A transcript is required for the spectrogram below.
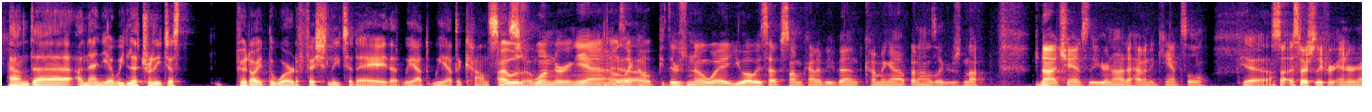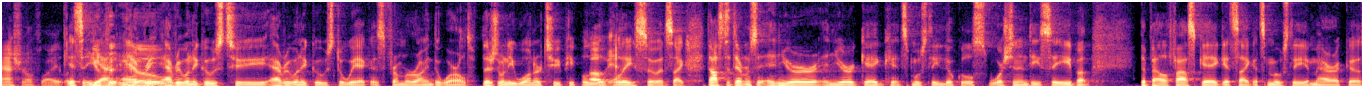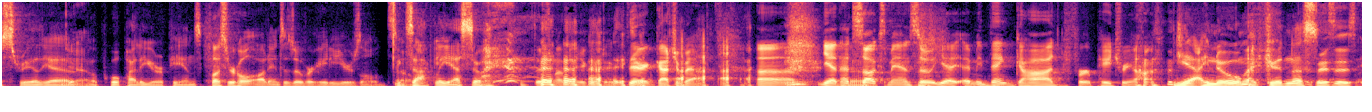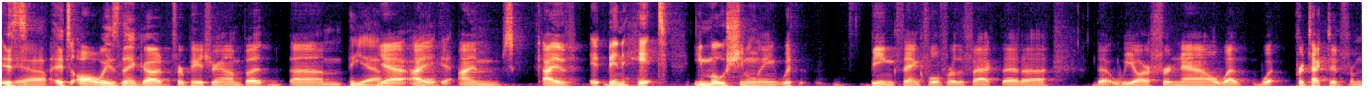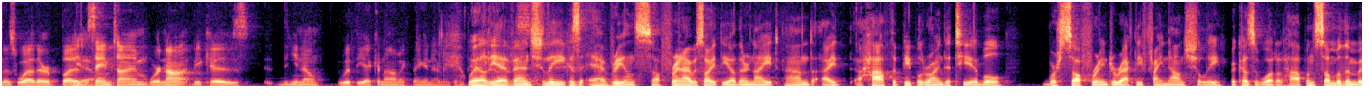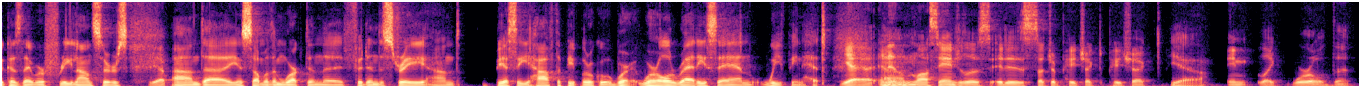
and uh, and then yeah, we literally just put out the word officially today that we had we had to cancel. I was so- wondering, yeah. I was like, oh, there's no way. You always have some kind of event coming up, and I was like, there's not, there's not a chance that you're not having to cancel. Yeah. So- especially for international flight. Like, It's yeah. Every go- everyone who goes to everyone who goes to Wake is from around the world. There's only one or two people Oh, locally, so it's like that's the difference in your in your gig. It's mostly locals, Washington D.C., but the Belfast gig, it's like it's mostly America, Australia, Yeah. a whole pile of Europeans. Plus, your whole audience is over 80 years old. So Exactly. Yes. So there's nothing you can do. There, got your back. Um, yeah, that sucks, man. So yeah, I mean, thank God for Patreon. yeah, I know. My goodness. this is it's Yeah. it's always thank God for Patreon, but um, But yeah, yeah, I I'm I've been hit emotionally with being thankful for the fact that uh, that we are for now we- we- protected from this weather, but at the same time we're not because you know with the economic thing and everything. Well, yeah, eventually, because everyone's suffering. I was out the other night, and I half the people around the table were suffering directly financially because of what had happened. Some of them because they were freelancers, Yep. and uh, you know, some of them worked in the food industry, and basically half the people were, go- were, were already saying we've been hit. Yeah, and Um, in Los Angeles, it is such a paycheck to paycheck Yeah, in like world that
